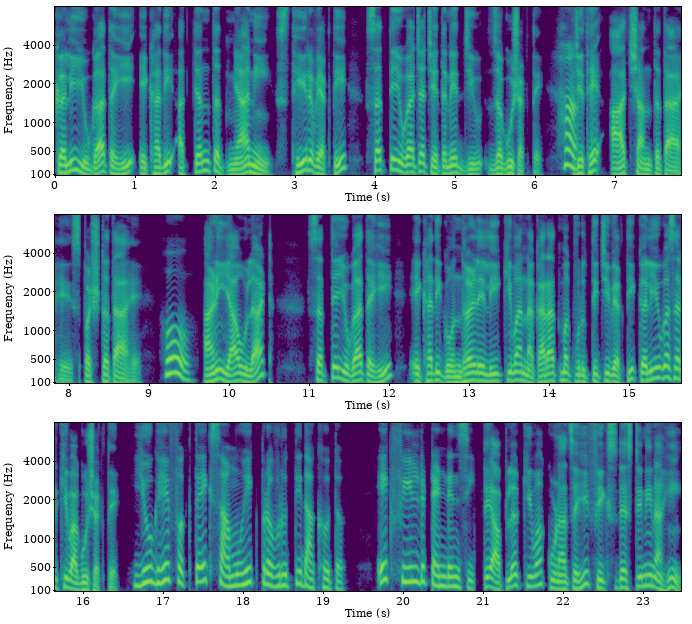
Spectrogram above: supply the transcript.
कलियुगातही एखादी अत्यंत ज्ञानी स्थिर व्यक्ती सत्ययुगाच्या चेतनेत जीव जगू शकते. जिथे आज शांतता आहे स्पष्टता आहे. हो. आणि या उलाट सत्ययुगातही एखादी गोंधळलेली किंवा नकारात्मक वृत्तीची व्यक्ती कलियुगासारखी वागू शकते. युग हे फक्त एक सामूहिक प्रवृत्ती दाखवतं. एक फील्ड टेंडन्सी. ते आपलं किंवा कुणाचंही फिक्स डेस्टिनी नाही.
